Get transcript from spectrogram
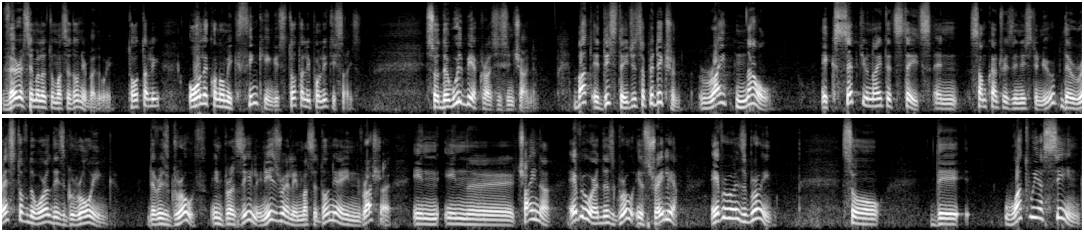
Very similar to Macedonia, by the way. Totally, all economic thinking is totally politicized. So there will be a crisis in China. But at this stage, it's a prediction. Right now, except United States and some countries in Eastern Europe, the rest of the world is growing. There is growth in Brazil, in Israel, in Macedonia, in Russia, in, in uh, China. Everywhere there's growth. Australia. Everywhere is growing. So the, what we are seeing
